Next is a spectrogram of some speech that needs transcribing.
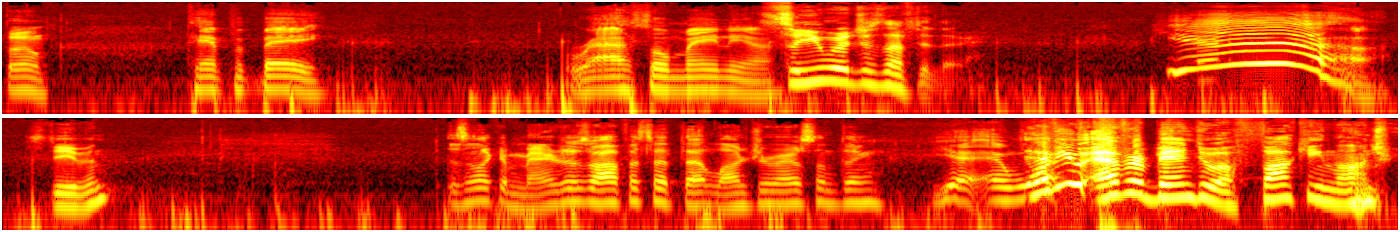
Boom. Tampa Bay. WrestleMania. So you would have just left it there, Yeah. Steven? Isn't like a manager's office at that laundromat or something? Yeah, and what, Have you ever been to a fucking laundry?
